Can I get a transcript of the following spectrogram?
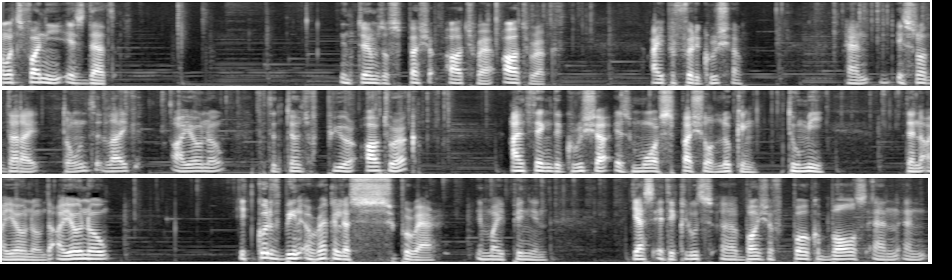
And what's funny is that in terms of special artwork, artwork I prefer the Grusha. And it's not that I don't like Iono, but in terms of pure artwork, I think the Grusha is more special looking to me than the Iono. The Iono, it could have been a regular super rare, in my opinion. Yes, it includes a bunch of Pokeballs and, and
